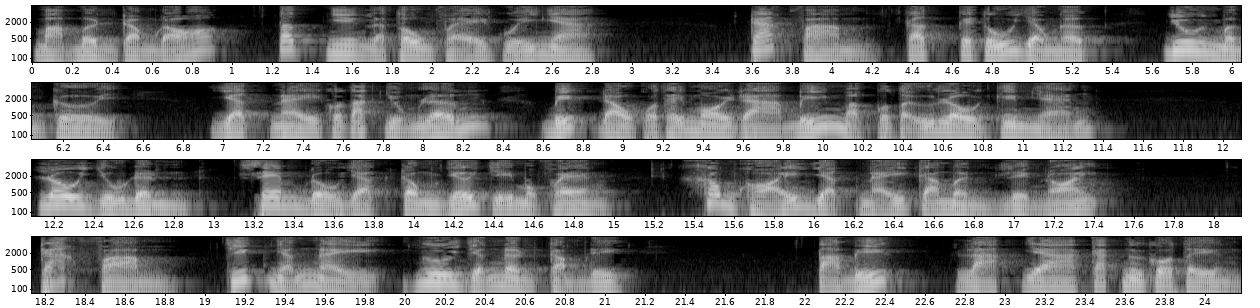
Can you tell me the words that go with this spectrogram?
mà bên trong đó tất nhiên là thôn phệ quỷ nha. Trác Phàm cất cái túi vào ngực, vui mừng cười. Vật này có tác dụng lớn, biết đâu có thể moi ra bí mật của tử lôi kim nhãn. Lôi Vũ Đình xem đồ vật trong giới chỉ một phen, không khỏi giật nảy cả mình liền nói. Trác Phàm chiếc nhẫn này ngươi vẫn nên cầm đi. Ta biết, lạc gia các ngươi có tiền,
